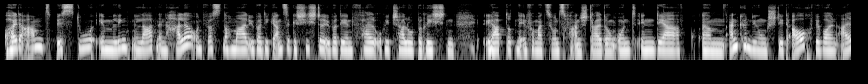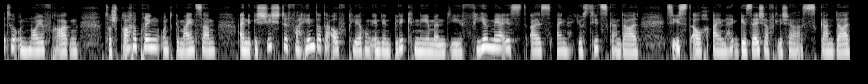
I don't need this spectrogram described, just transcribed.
Heute Abend bist du im linken Laden in Halle und wirst nochmal über die ganze Geschichte, über den Fall Orichallo berichten. Ihr habt dort eine Informationsveranstaltung und in der ähm, Ankündigung steht auch, wir wollen alte und neue Fragen zur Sprache bringen und gemeinsam eine Geschichte verhinderter Aufklärung in den Blick nehmen, die viel mehr ist als ein Justizskandal. Sie ist auch ein gesellschaftlicher Skandal.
